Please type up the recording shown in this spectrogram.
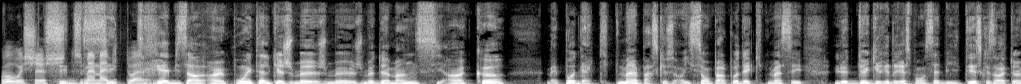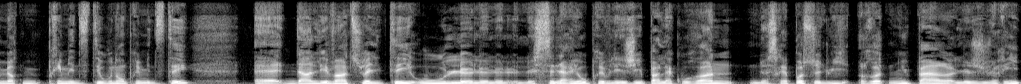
Oui, oui, je, je suis C'est du même c'est avec toi. très bizarre. Un point tel que je me, je me, je me demande si en cas, mais pas d'acquittement, parce que ici on parle pas d'acquittement, c'est le degré de responsabilité. Est-ce que ça va être un meurtre prémédité ou non prémédité? Euh, dans l'éventualité où le, le- le- le scénario privilégié par la couronne ne serait pas celui retenu par le jury,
